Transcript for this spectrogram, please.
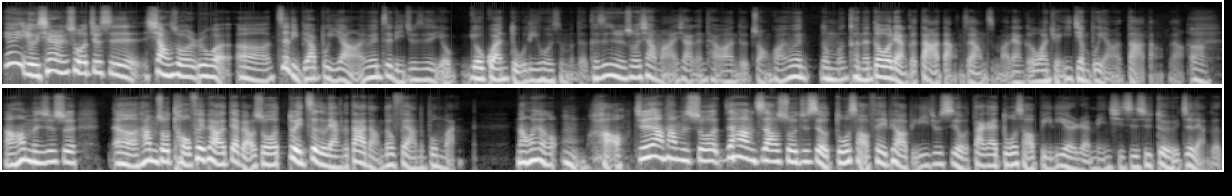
因为有些人说，就是像说，如果呃，这里比较不一样啊，因为这里就是有有关独立或什么的。可是你说像马来西亚跟台湾的状况，因为我们可能都有两个大党这样子嘛，两个完全意见不一样的大党这样。嗯。然后他们就是呃，他们说投废票代表说对这个两个大党都非常的不满。然后我想说，嗯，好，就是让他们说，让他们知道说，就是有多少废票比例，就是有大概多少比例的人民其实是对于这两个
